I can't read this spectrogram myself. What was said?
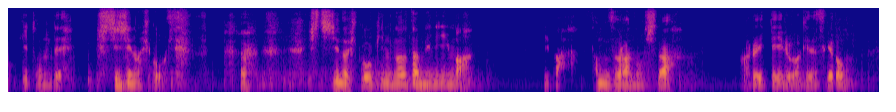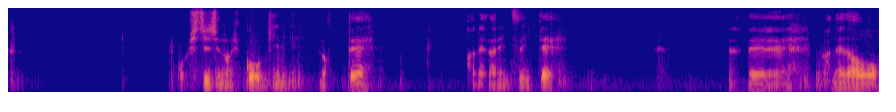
行機飛んで、7時の飛行機。です。7時の飛行機に乗るために今、今、寒空の下、歩いているわけですけど、7時の飛行機に乗って羽田に着いてで羽田を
